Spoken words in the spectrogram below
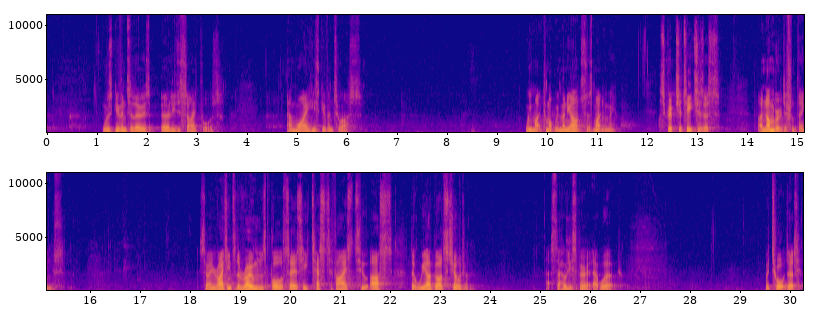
was given to those early disciples and why he's given to us. We might come up with many answers, mightn't we? Scripture teaches us a number of different things. So, in writing to the Romans, Paul says he testifies to us that we are God's children. That's the Holy Spirit at work. We're taught that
